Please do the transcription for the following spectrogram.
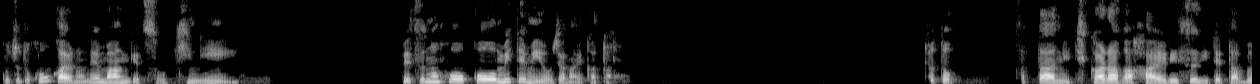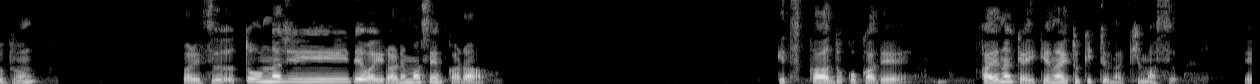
こうちょっと今回のね、満月を機に、別の方向を見てみようじゃないかと。ちょっと肩に力が入りすぎてた部分、ぱりずっと同じではいられませんから、いつかどこかで変えなきゃいけない時っていうのは来ます。えー、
